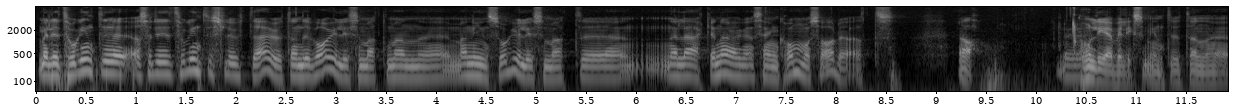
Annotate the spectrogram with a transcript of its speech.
Men det tog, inte, alltså det tog inte slut där utan det var ju liksom att man, eh, man insåg ju liksom att eh, när läkarna sen kom och sa det att ja, Nu- hon lever liksom inte utan eh,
